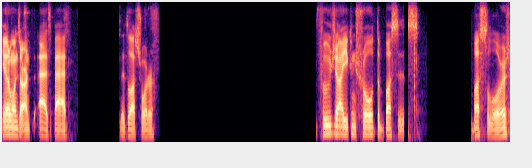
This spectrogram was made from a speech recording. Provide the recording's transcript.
The other ones aren't as bad. It's a lot shorter. Fuji, you controlled the buses. Bus lord.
